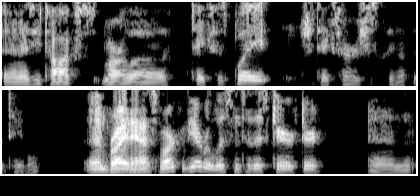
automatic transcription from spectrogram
and as he talks, Marla takes his plate. She takes hers. She's cleaning up the table. And Brian asks, Mark, have you ever listened to this character? And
